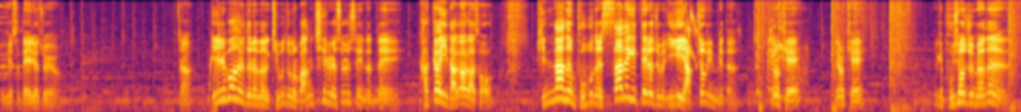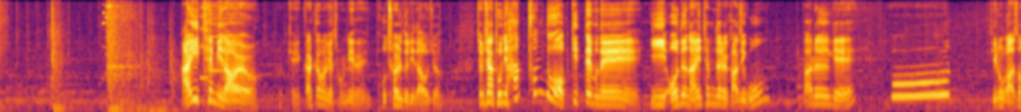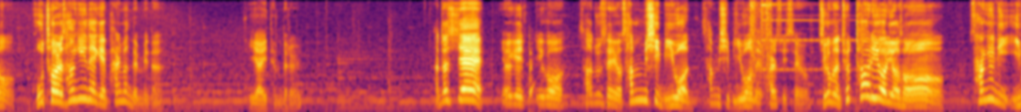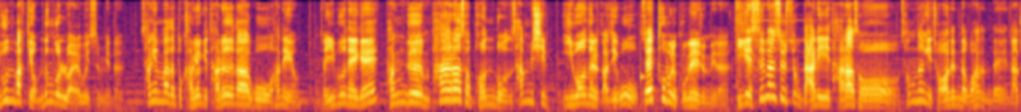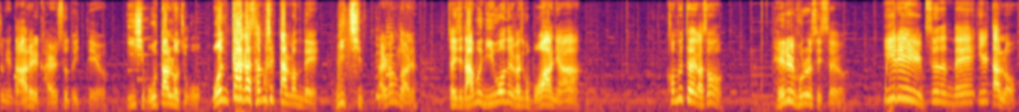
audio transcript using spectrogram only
여기에서 내려줘요. 자 1번을 들으면 기본적으로 망치를 쓸 수 있는데 가까이 다가가서 빛나는 부분을 싸대기 때려주면 이게 약점입니다. 이렇게 이렇게 이렇게 부셔주면은 아이템이 나와요. 이렇게 깔끔하게 정리된 고철들이 나오죠 지금 제가 돈이 한 푼도 없기 때문에 이 얻은 아이템들을 가지고 빠르게 호 뒤로 가서 고철 상인에게 팔면 됩니다. 이 아이템들을. 아저씨! 여기 이거 사주세요. 32원. 32원에 팔 수 있어요. 지금은 튜토리얼이어서 상인이 2분밖에 없는 걸로 알고 있습니다 상인마다 또 가격이 다르다고 하네요. 자 이분에게 방금 팔아서 번 돈 32원을 가지고 셋톱을 구매해줍니다. 이게 쓰면 쓸수록 날이 달아서 성능이 저하된다고 하는데 나중에 날을 갈 수도 있대요. 25달러 주고. 원가가 30달러인데. 미친. 날강도 아니야? 자 이제 남은 2원을 가지고 뭐하냐? 컴퓨터에 가서 배를 부를 수 있어요. 1일 쓰는데 1달러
